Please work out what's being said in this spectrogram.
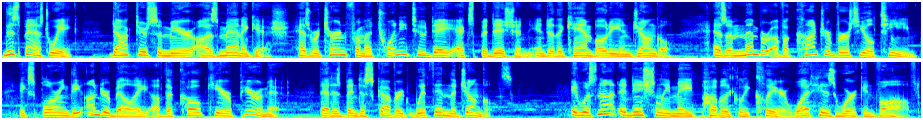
This past week, Dr. Samir Osmanagish has returned from a 22-day expedition into the Cambodian jungle as a member of a controversial team exploring the underbelly of the Koh Ker Pyramid that has been discovered within the jungles. It was not initially made publicly clear what his work involved,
